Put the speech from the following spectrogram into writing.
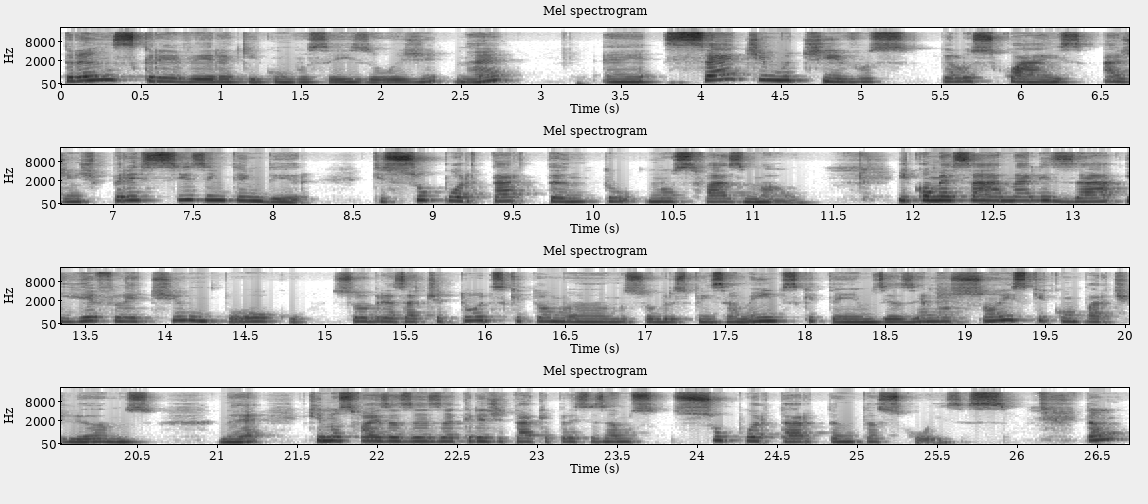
transcrever aqui com vocês hoje, né? É, sete motivos pelos quais a gente precisa entender que suportar tanto nos faz mal e começar a analisar e refletir um pouco sobre as atitudes que tomamos, sobre os pensamentos que temos e as emoções que compartilhamos, né, que nos faz às vezes acreditar que precisamos suportar tantas coisas. Então,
